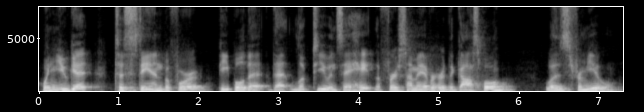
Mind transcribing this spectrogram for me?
When you get to stand before people that, that look to you and say, hey, the first time I ever heard the gospel was from you.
